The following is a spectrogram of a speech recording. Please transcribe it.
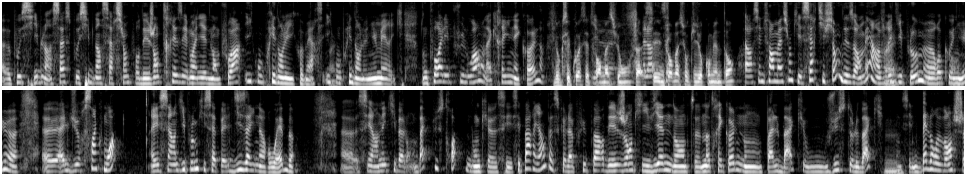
euh, possible, un sas possible d'insertion pour des gens très éloignés de l'emploi, y compris dans le e-commerce, y compris dans le numérique. Donc pour aller plus loin, on a créé une école. Donc c'est quoi cette formation? C'est une formation qui dure combien de temps? Alors c'est une formation qui est certifiante désormais, un vrai diplôme euh, reconnu. elle dure cinq mois et c'est un diplôme qui s'appelle designer web. C'est un équivalent bac plus 3, donc c'est pas rien parce que la plupart des gens qui viennent dans notre école n'ont pas le bac ou juste le bac. Mmh. C'est une belle revanche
